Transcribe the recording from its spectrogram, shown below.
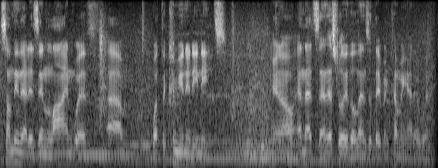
something that is in line with um, what the community needs. You know, and that's and that's really the lens that they've been coming at it with.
